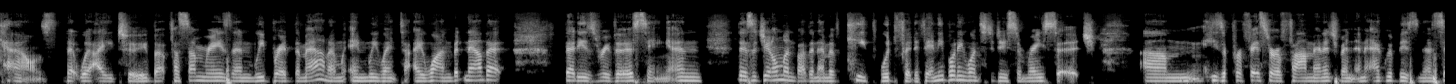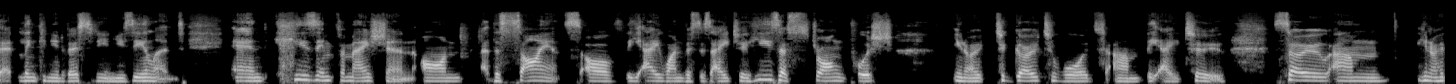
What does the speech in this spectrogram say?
cows that were A2, but for some reason we bred them out and, and we went to A1. But now that that is reversing. And there's a gentleman by the name of Keith Woodford. If anybody wants to do some research, um, he's a professor of farm management and agribusiness at Lincoln University in New Zealand. And his information on the science of the A1 versus A2, he's a strong push you know, to go towards um, the A2. So, um, you know,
